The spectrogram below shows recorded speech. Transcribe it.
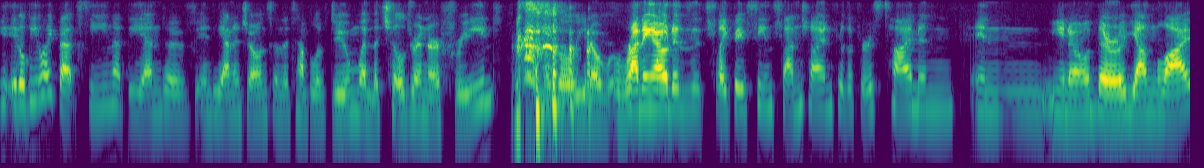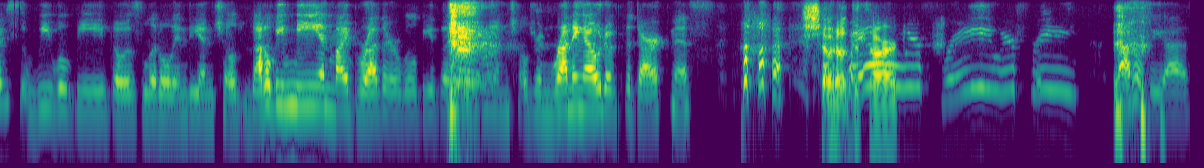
it'll be like that scene at the end of Indiana Jones and the Temple of Doom when the children are freed and they go, you know, running out and it's like they've seen sunshine for the first time in in you know their young lives. We will be those little Indian children. That'll be me and my brother will be the Indian children running out of the darkness. Shout out to Tark. Oh, we're free. We're free. That'll be us.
